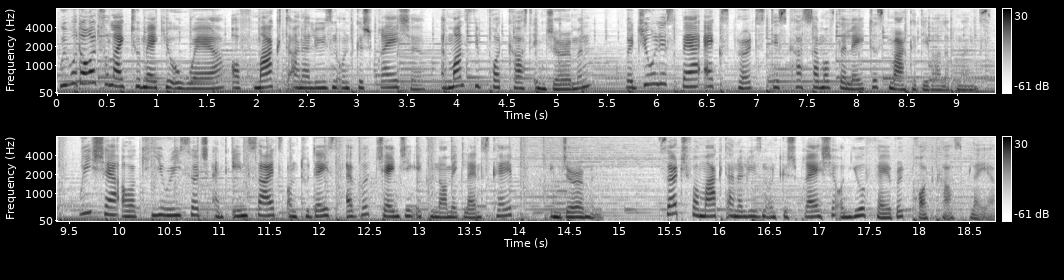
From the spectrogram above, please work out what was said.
We would also like to make you aware of Marktanalysen und Gespräche, a monthly podcast in German where Julius Baer experts discuss some of the latest market developments. We share our key research and insights on today's ever changing economic landscape in German. Search for Marktanalysen und Gespräche on your favorite podcast player.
